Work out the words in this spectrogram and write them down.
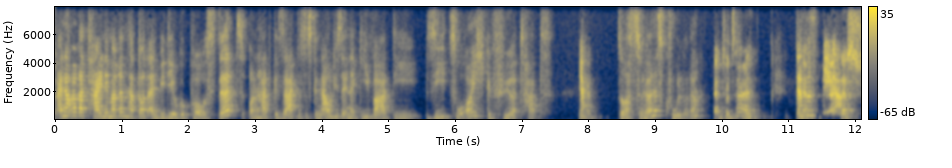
Eine eurer Teilnehmerinnen hat dort ein Video gepostet und hat gesagt, dass es genau diese Energie war, die sie zu euch geführt hat. Ja. Sowas zu hören ist cool, oder? Ja, total. Das Ja, ist mega. Das,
